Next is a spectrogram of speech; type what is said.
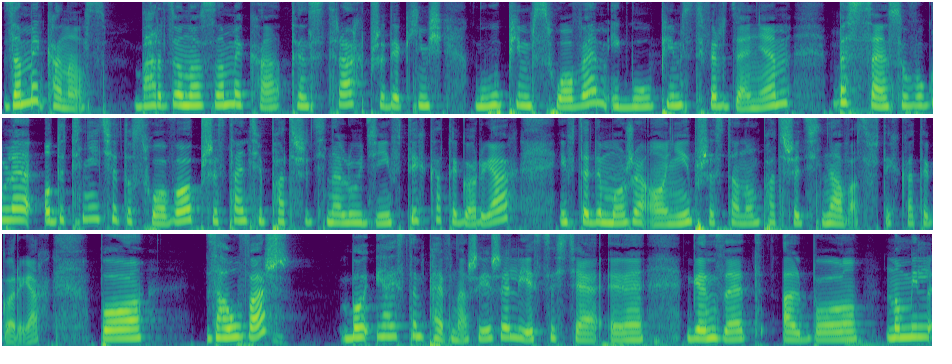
zamyka nas. bardzo nas zamyka. Ten strach przed jakimś głupim słowem i głupim stwierdzeniem, bez sensu. W ogóle odetnijcie to słowo, przestańcie patrzeć na ludzi w tych kategoriach i wtedy może oni przestaną patrzeć na was w tych kategoriach. Bo zauważ, bo ja jestem pewna, że jeżeli jesteście y, Gen Z albo no mil,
